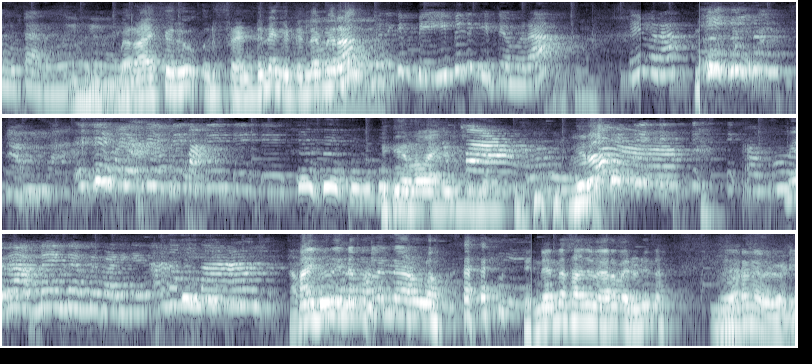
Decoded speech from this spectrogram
കൂട്ടായിരുന്നു. മിറായ്ക്ക് ഒരു ഒരു ഫ്രണ്ടിനെ കിട്ടില്ല മിറ? എനിക്ക് ബേബിനെ കിട്ടിയോ മിറ? ഏ മിറ? മിറ ഭയങ്കര ചിരിയാണ്. മിറ മിറ അമ്മ എന്റെ അമ്മ എടാ ഇത് നിന്നെ പോലെ തന്നെയാണല്ലോ. നിന്നെ എന്നാ സാധനം വേറെ പരിപാടി എന്നാ വേറെ തന്നെ പരിപാടി?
